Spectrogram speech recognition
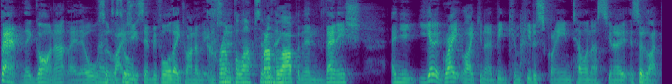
bam they're gone aren't they? They're all sort of like as you said before they kind of crumple up crumple up and then vanish and you, you get a great like you know big computer screen telling us you know it sort of like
